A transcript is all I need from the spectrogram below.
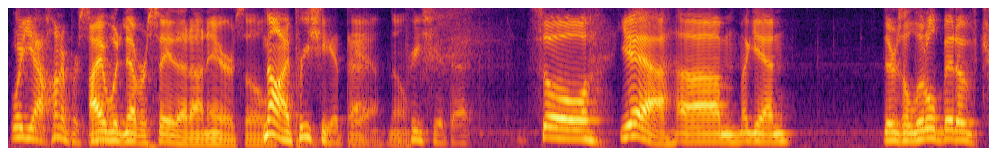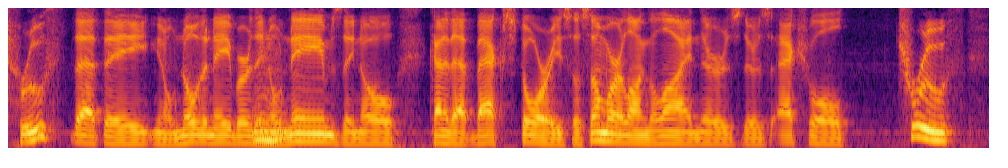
Well, yeah, hundred percent. I would never say that on air. So No, I appreciate that. Yeah, no. appreciate that. So yeah, um, again, there's a little bit of truth that they you know know the neighbor, they know names, they know kind of that backstory. So somewhere along the line, there's there's actual truth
